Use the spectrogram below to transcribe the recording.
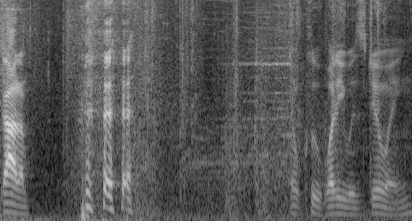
Got him. no clue what he was doing.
